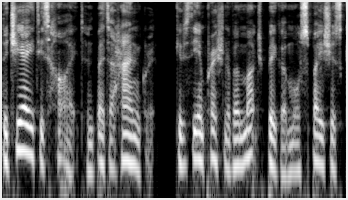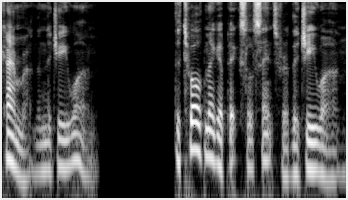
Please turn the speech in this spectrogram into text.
the G80's height and better hand grip gives the impression of a much bigger, more spacious camera than the G1. The 12 megapixel sensor of the G1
